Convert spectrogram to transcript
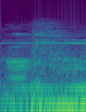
takeoff.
